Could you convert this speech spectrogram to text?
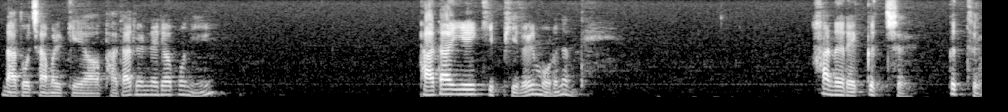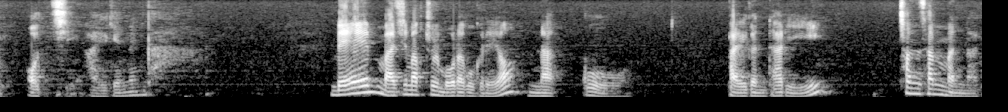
나도 잠을 깨어 바다를 내려보니 바다의 깊이를 모르는데 하늘의 끝을 끝을 어찌 알겠는가 맨 마지막 줄 뭐라고 그래요? 낮고 밝은 달이 천산 만나게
